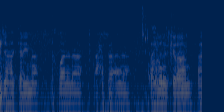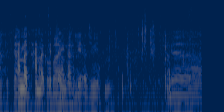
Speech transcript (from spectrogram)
الجهة الكريمة إخواننا أحبائنا اهلنا الكرام أهل كتاني محمد- محمد كتاني. أهلي الجميع. آه،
